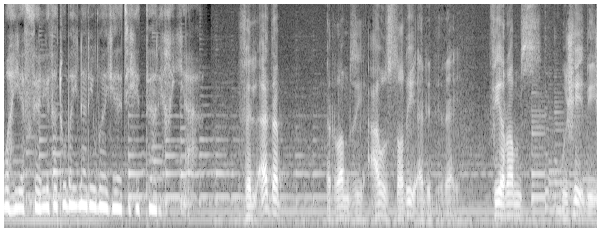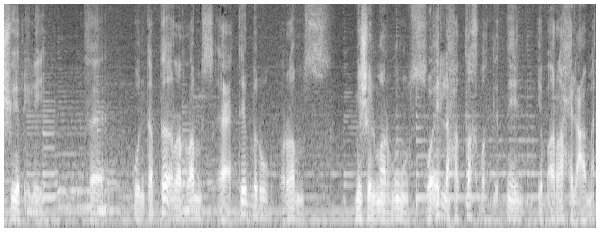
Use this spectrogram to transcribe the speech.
وهي الثالثة بين رواياته التاريخية. في الأدب الرمزي عاوز طريقة للقراية. في رمز وشيء بيشير إليه. ف وانت بتقرأ الرمز اعتبره رمز مش المرموز. وإلا هتلخبط الاتنين يبقى راح العمل.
